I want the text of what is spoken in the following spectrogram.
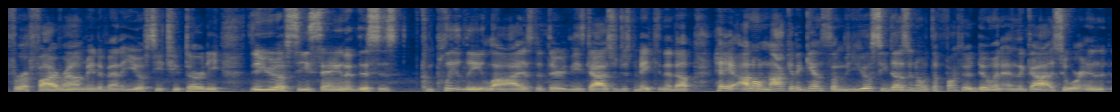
for a five round main event at UFC 230. The UFC saying that this is completely lies that they're these guys are just making it up. Hey, I don't knock it against them. The UFC doesn't know what the fuck they're doing, and the guys who are in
